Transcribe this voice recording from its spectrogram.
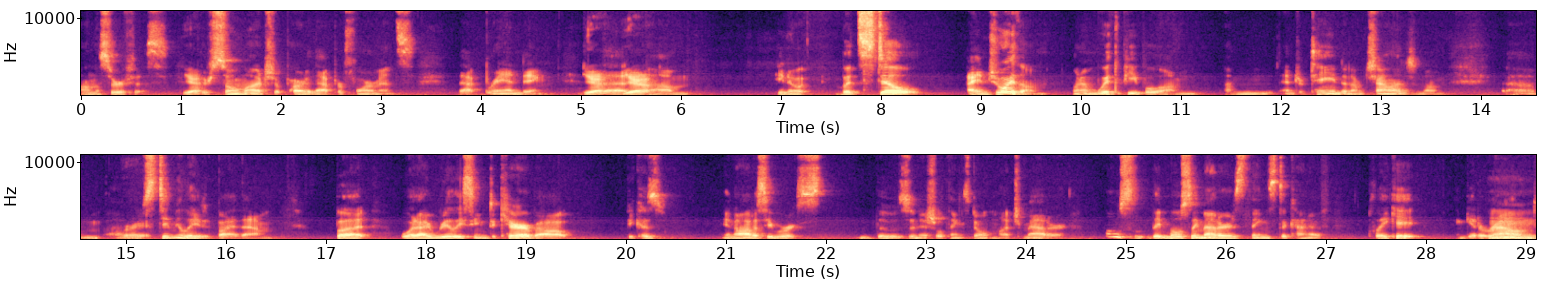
on the surface. yeah They're so much a part of that performance, that branding yeah that, yeah Um, you know, but still, I enjoy them when I'm with people. I'm I'm entertained and I'm challenged and I'm, um, I'm Right. stimulated by them. But what I really seem to care about, because in Odyssey Works, those initial things don't much matter. Most they mostly matter as things to kind of placate and get around.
